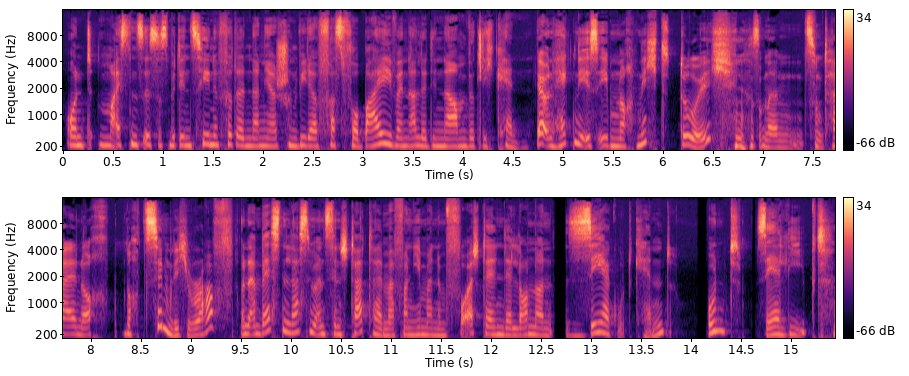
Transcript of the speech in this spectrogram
Und meistens ist es mit den Szenevierteln dann ja schon wieder fast vorbei, wenn alle den Namen wirklich kennen. Ja, und Hackney ist eben noch nicht durch, sondern zum Teil noch, noch ziemlich rough. Und am besten lassen wir uns den Stadtteil mal von jemandem vorstellen, der London sehr gut kennt und sehr liebt.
